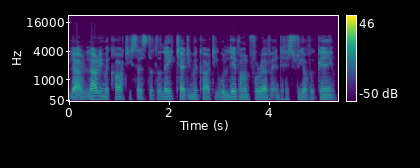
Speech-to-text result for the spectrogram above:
Larry McCarthy says that the late Teddy McCarthy will live on forever in the history of a game.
